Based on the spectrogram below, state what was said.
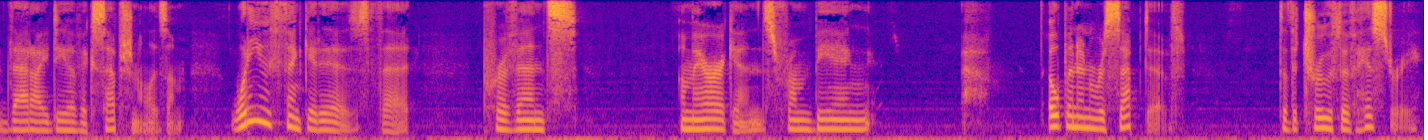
that idea of exceptionalism. What do you think it is that prevents Americans from being open and receptive to the truth of history?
